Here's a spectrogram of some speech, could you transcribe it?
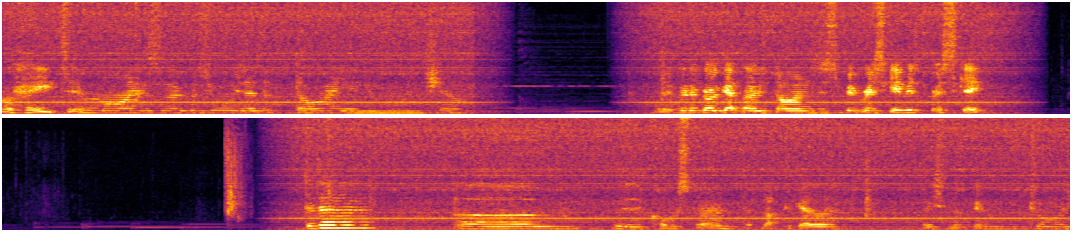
And I hate it in mines though because you always end up dying in mine shaft. We're gonna go get those diamonds. It's a bit risky. It's risky. Ta-da! Um, with a cobblestone, put that together. Wasting up inventory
